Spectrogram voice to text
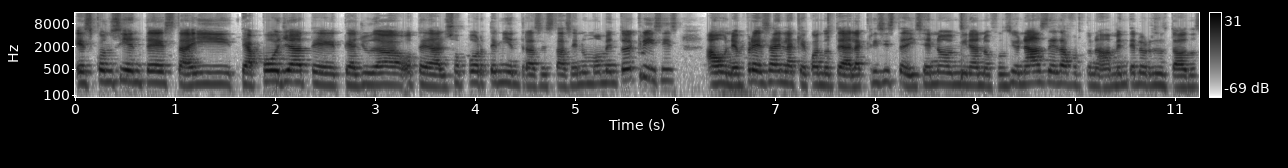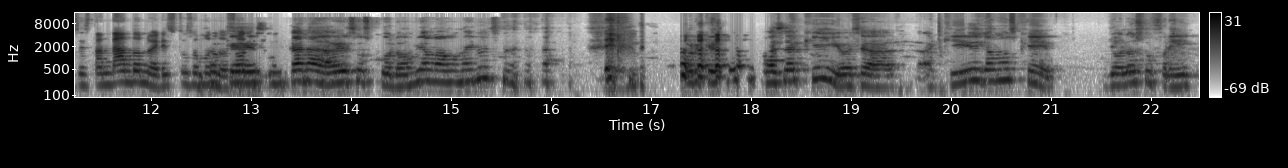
es consciente, está ahí, te apoya, te, te ayuda o te da el soporte mientras estás en un momento de crisis, a una empresa en la que cuando te da la crisis te dice, no, mira, no funcionaste, desafortunadamente los resultados no se están dando, no eres tú, somos Lo nosotros. que es un Canadá versus Colombia, más o menos. Porque es lo que pasa aquí. O sea, aquí digamos que yo lo sufrí.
